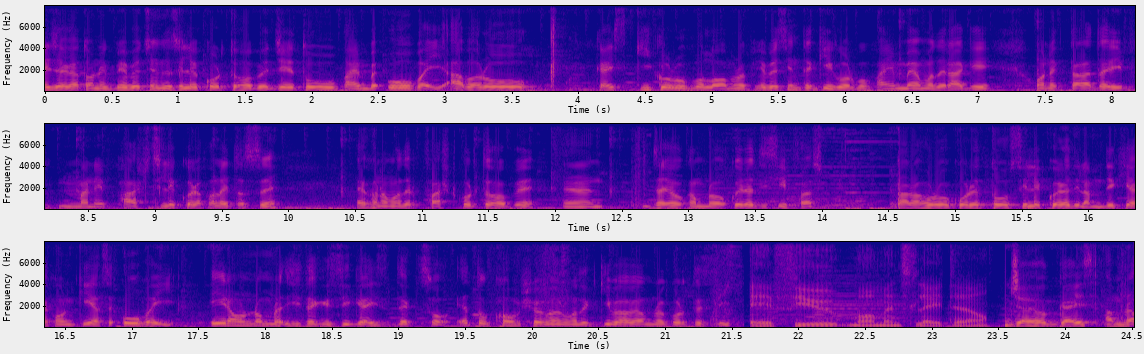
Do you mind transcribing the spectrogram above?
এই জায়গাটা অনেক ভেবে চিন্তে সিলেক্ট করতে হবে যেহেতু ভাই, ও ভাই, আবারও গাইস কি করব বলো? আমরা ভেবে চিন্তে কি করব? ফাইম ভাই আমাদের আগে অনেক তাড়াতাড়ি মানে ফার্স্ট সিলেক্ট করে ফেলাইতেছে। এখন আমাদের ফার্স্ট করতে হবে। যাই হোক, আমরা করে দিছি ফার্স্ট তাড়াহুড়ো করে তো সিলেক্ট করে দিলাম। দেখি এখন কি আছে। ও ভাই এই রাউন্ড আমরা জিতে গেছি গাইস দেখছ? এত কম সময়ের মধ্যে কীভাবে আমরা করতেছি? এ ফিউ মোমেন্টস লেটার যাই হোক গাইস আমরা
